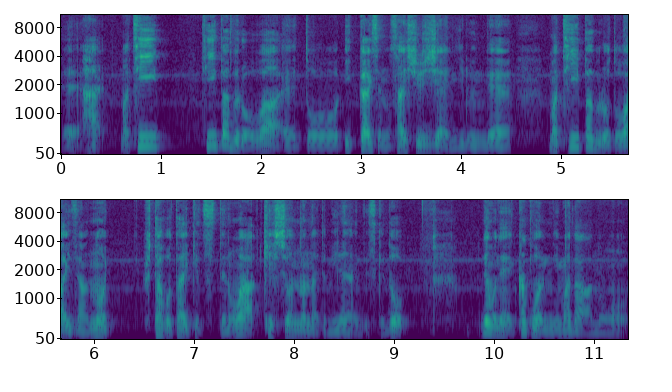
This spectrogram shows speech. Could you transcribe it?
えーはい、まあ、T, T パブロは、えー、と1回戦の最終試合にいるんで、まあ、T パブロとワイザーの双子対決っていうのは決勝にならないと見れないんですけどでもね過去にまだあの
